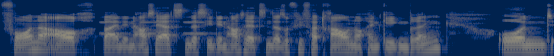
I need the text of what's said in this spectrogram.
vorne auch bei den Hausärzten, dass sie den Hausärzten da so viel Vertrauen noch entgegenbringen. Und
